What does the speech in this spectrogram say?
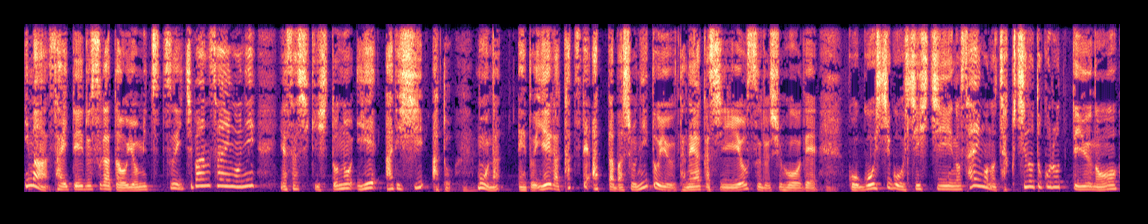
今咲いている姿を読みつつ、一番最後に、優しき人の家ありし後、うん、もうな、えっ、ー、と、家がかつてあった場所にという種明かしをする手法で、うん、こう、五七五七七の最後の着地のところっていうのを、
